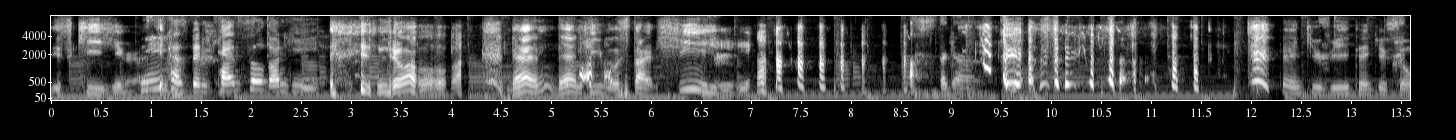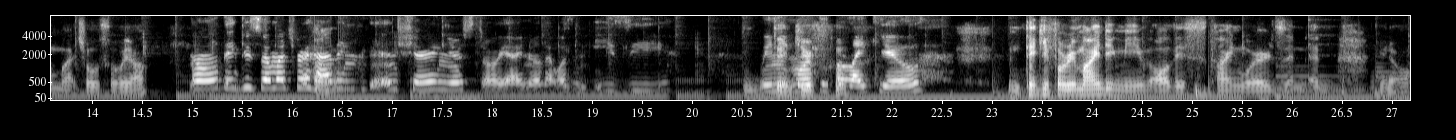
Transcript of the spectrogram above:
is key here. He has been cancelled on he. no. Then then he will start she. Astaga. Thank you, B. Thank you so much also, yeah. Oh, thank you so much for Oh. having me and sharing your story. I know that wasn't easy. We mm, thank need more people for, like you. And thank you for reminding me of all these kind words and and you know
